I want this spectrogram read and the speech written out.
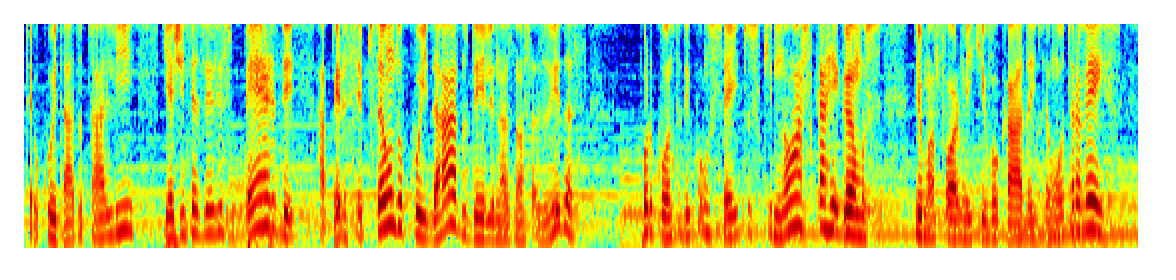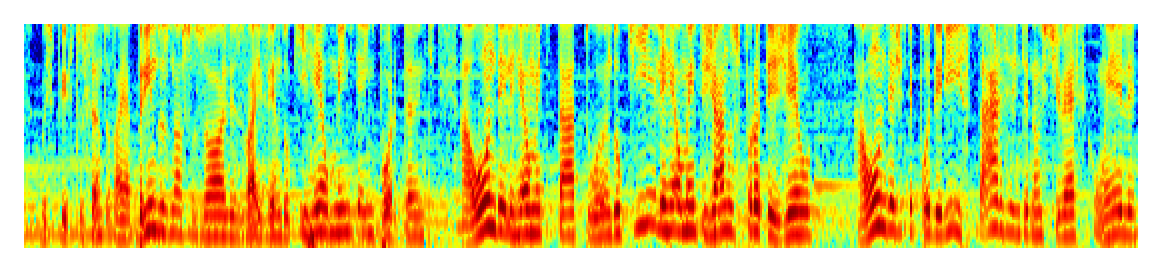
teu cuidado está ali. E a gente às vezes perde a percepção do cuidado dele nas nossas vidas por conta de conceitos que nós carregamos de uma forma equivocada. Então, outra vez, o Espírito Santo vai abrindo os nossos olhos, vai vendo o que realmente é importante, aonde ele realmente está atuando, o que ele realmente já nos protegeu, aonde a gente poderia estar se a gente não estivesse com ele.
